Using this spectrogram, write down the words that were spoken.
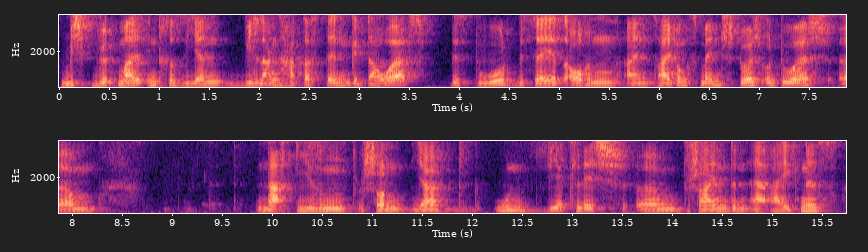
mich würde mal interessieren, wie lang hat das denn gedauert, bis du, bist ja jetzt auch ein, ein Zeitungsmensch durch und durch, ähm, nach diesem schon ja unwirklich ähm, scheinenden Ereignis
